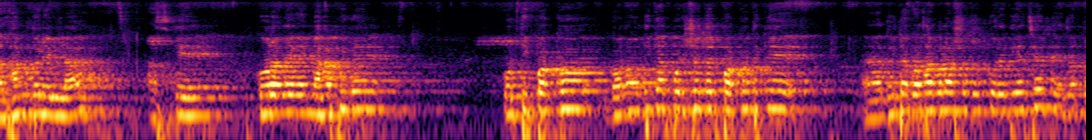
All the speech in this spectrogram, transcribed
আলহামদুলিল্লাহ, আজকে কোরআনের মাহফিলে কর্তৃপক্ষ, গণ অধিকার পরিষদের পক্ষ থেকে দুইটা কথা বলার সুযোগ করে দিয়েছেন, এজন্য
